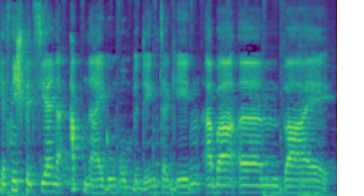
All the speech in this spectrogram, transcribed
Jetzt nicht speziell eine Abneigung unbedingt dagegen, aber ähm, bei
